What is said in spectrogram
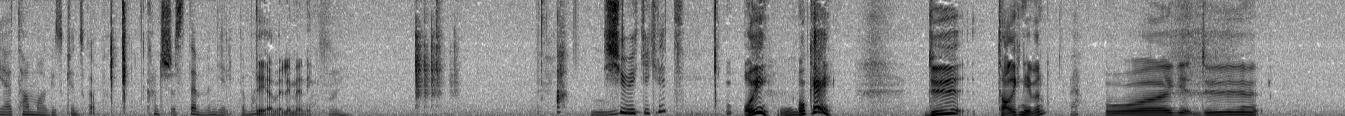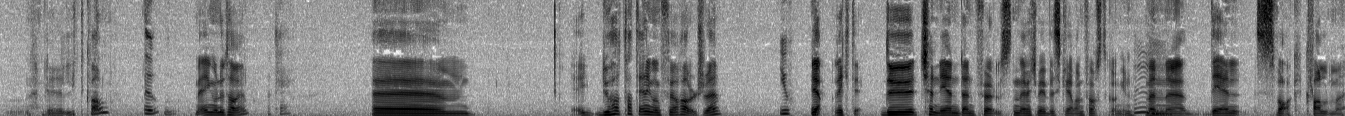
Jeg tar magisk kunnskap. Kanskje stemmen hjelper meg. Det er veldig mening. 20 ikke kritt. Oi, OK. Du tar i kniven, Ja. og du blir litt kvalm med en gang du tar igjen Ok. Ehm, jeg- du har tatt en en gang før, har du ikke det? Jo. Ja, riktig. Du kjenner igjen den følelsen. Jeg vet ikke om jeg beskrev den første gangen, Mm. men uh, det er en svak kvalme.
